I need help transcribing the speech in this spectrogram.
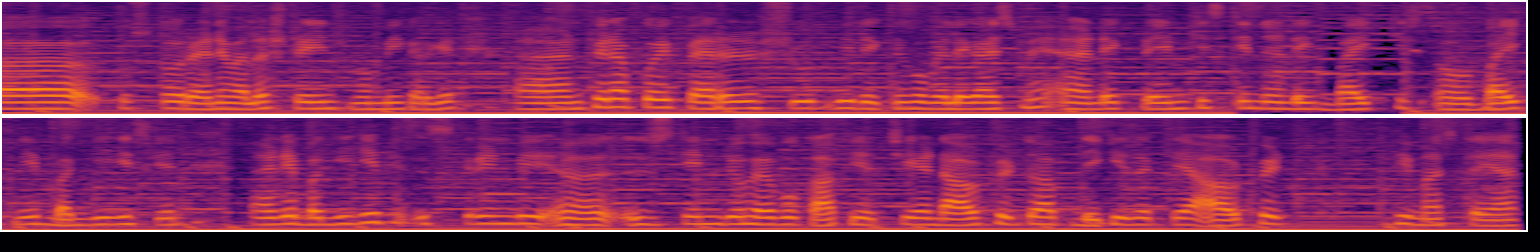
कुछ तो रहने वाला स्ट्रेंज मम्मी करके। एंड फिर आपको एक पैराशूट भी देखने को मिलेगा इसमें एंड एक प्लेन की स्किन एंड एक बाइक की बाइक नहीं बग्गी की स्किन एंड ये बग्गी की स्क्रीन भी स्किन जो है वो काफ़ी अच्छी है। एंड आउटफिट तो आप देख ही सकते हैं आउटफिट भी मस्त है यार।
